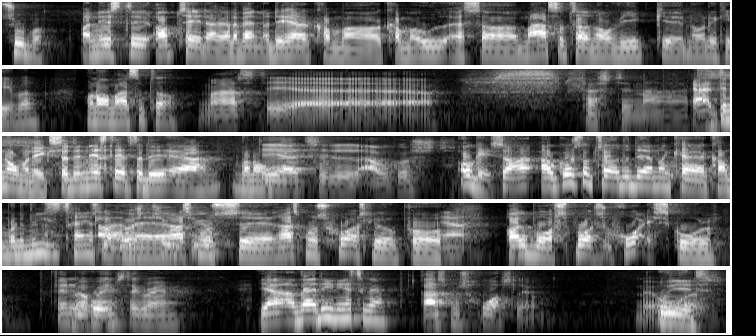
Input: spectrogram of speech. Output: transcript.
super. Og næste optag, der er relevant, når det her kommer, kommer ud, er så martsoptaget, når vi ikke øh, når det helt, vel? Hvornår er martsoptaget? Marts, det er 1. marts. Ja, det når man ikke. Så det næste efter det er, hvornår? Det er til august. Okay, så augustoptaget, det er der, man kan komme på det vildeste træningslejr August med 2020. Rasmus, øh, Rasmus Horslev på Ja. Aalborg Sports Højskole. Find mig på Instagram. Ja, og hvad er din Instagram? Rasmus Horslev. Med Ud i ord et.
